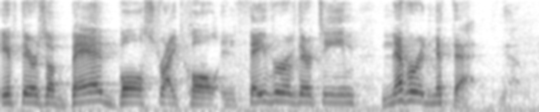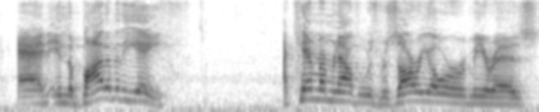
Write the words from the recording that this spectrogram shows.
if there's a bad ball strike call in favor of their team, never admit that. And in the bottom of the eighth, I can't remember now if it was Rosario or Ramirez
